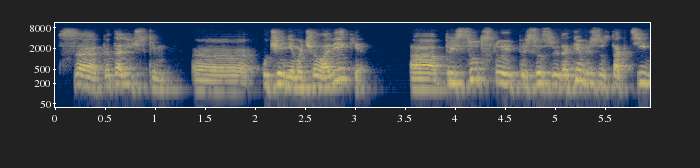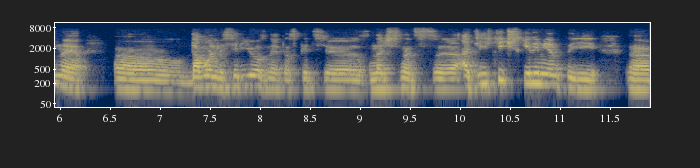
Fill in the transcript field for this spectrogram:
с католическим э, учением о человеке, э, присутствует, присутствует, активно присутствует активная Э, довольно серьезные, так сказать, э, значит, атеистические элементы и э,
